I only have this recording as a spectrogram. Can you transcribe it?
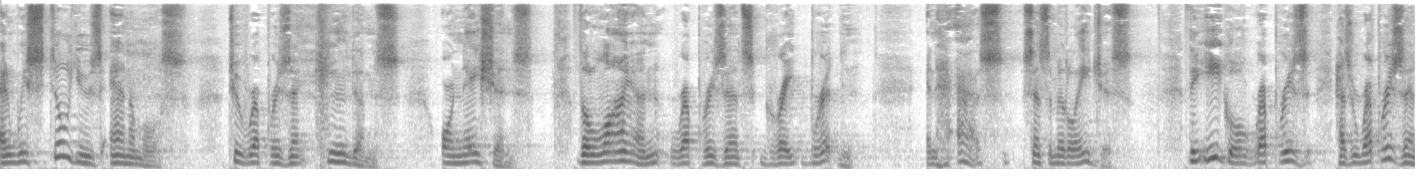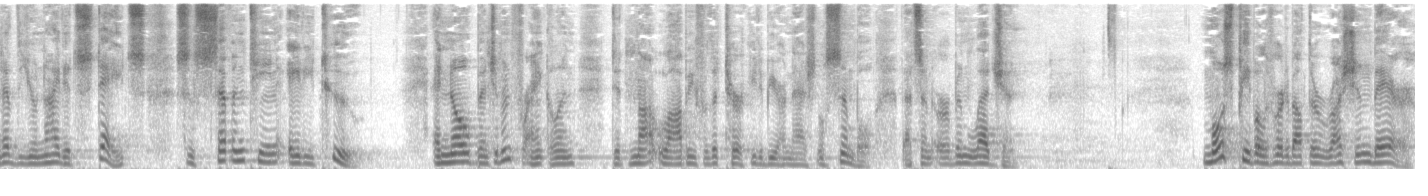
and we still use animals to represent kingdoms or nations. The lion represents Great Britain and has since the Middle Ages. The eagle repre- has represented the United States since 1782. And no, Benjamin Franklin did not lobby for the turkey to be our national symbol. That's an urban legend. Most people have heard about the Russian bear,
